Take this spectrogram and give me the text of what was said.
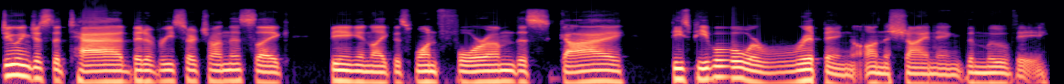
doing just a tad bit of research on this, like being in like this one forum, this guy, these people were ripping on The Shining, the movie.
